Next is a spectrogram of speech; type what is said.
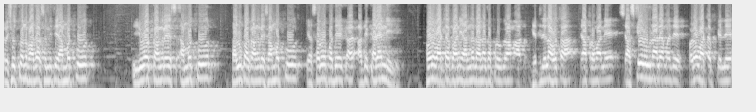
कृषी उत्पन्न बाजार समिती अहमदपूर युवक काँग्रेस अहमदपूर तालुका काँग्रेस अहमदपूर या सर्व पदे अधिकाऱ्यांनी फळ वाटप आणि अन्नदानाचा प्रोग्राम आज घेतलेला होता. त्याप्रमाणे शासकीय रुग्णालयामध्ये फळं वाटप केले.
